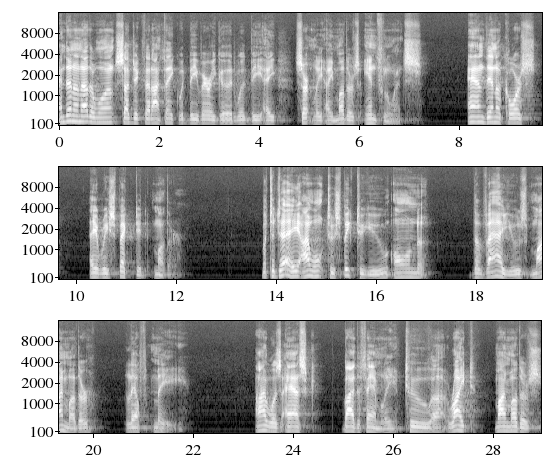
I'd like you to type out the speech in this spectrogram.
And then another one subject that I think would be very good would be a certainly a mother's influence. And then of course a respected mother. But today I want to speak to you on the values my mother left me. I was asked by the family to uh, write my mother's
